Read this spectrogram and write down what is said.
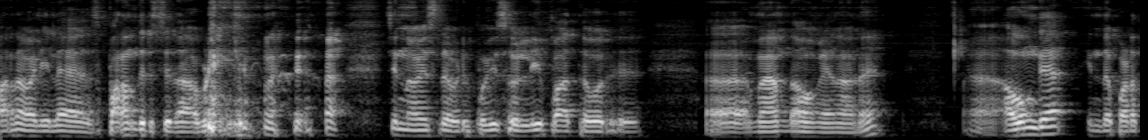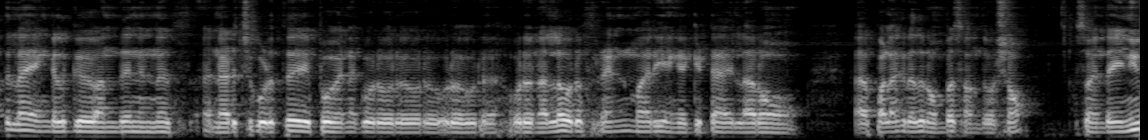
வர்ற வழியில் பறந்துடுச்சுடா அப்படின்னு சின்ன வயசில் அப்படி போய் சொல்லி பார்த்த ஒரு மேம் தான் அவங்க நான் அவங்க இந்த படத்தில் எங்களுக்கு வந்து நின்று நடித்து கொடுத்து இப்போது எனக்கு ஒரு ஒரு ஒரு ஒரு ஒரு ஒரு நல்ல ஒரு ஃப்ரெண்ட் மாதிரி எங்ககிட்ட எல்லாரும் அஹ், பழகுறது ரொம்ப சந்தோஷம். ஸோ இந்த யூ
